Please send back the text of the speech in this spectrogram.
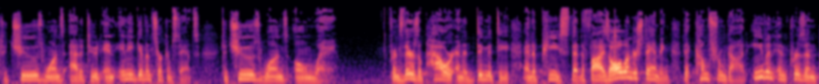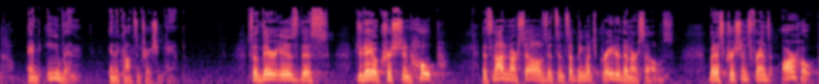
to choose one's attitude in any given circumstance to choose one's own way. Friends, there's a power and a dignity and a peace that defies all understanding that comes from God, even in prison and even in a concentration camp. So there is this Judeo Christian hope that's not in ourselves, it's in something much greater than ourselves. But as Christians, friends, our hope,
